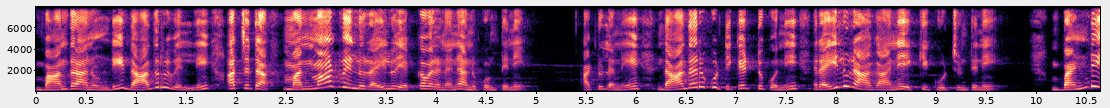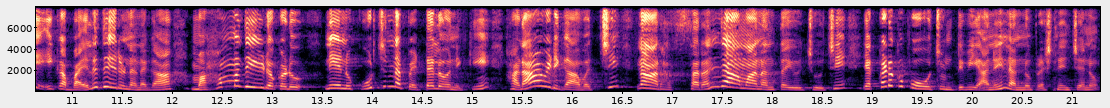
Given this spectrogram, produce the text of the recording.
బాంద్రా నుండి దాదరు వెళ్ళి అచ్చట మన్మాడ్ వెళ్ళు రైలు ఎక్కవలనని అనుకుంటుని. అటులనే దాదరుకు టికెట్టుకొని రైలు రాగానే ఎక్కి కూర్చుంటిని. బండి ఇక బయలుదేరుననగా మహమ్మదీయుడొకడు నేను కూర్చున్న పెట్టెలోనికి హడావిడిగా వచ్చి నా సరంజామానంతయు చూచి ఎక్కడకు పోవుచుంటివి అని నన్ను ప్రశ్నించెను.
